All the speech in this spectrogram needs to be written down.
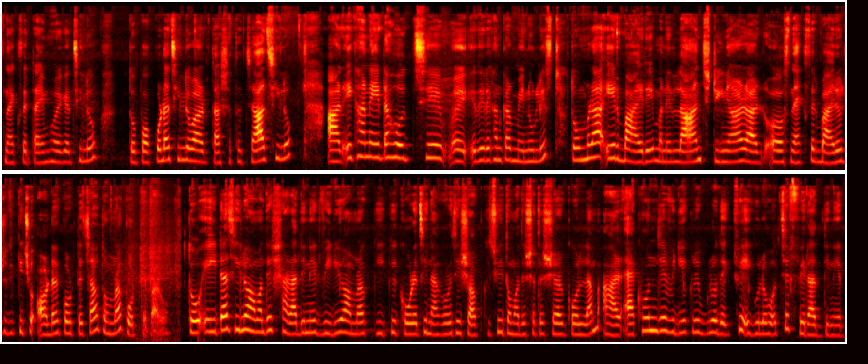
স্ন্যাক্সের টাইম হয়ে গেছিল। তো পকোড়া ছিল আর তার সাথে চা ছিল। আর এখানে এটা হচ্ছে এদের এখানকার মেনু লিস্ট তোমরা এর বাইরে মানে লাঞ্চ ডিনার আর স্ন্যাক্সের বাইরেও যদি কিছু অর্ডার করতে চাও, তোমরা করতে পারো। তো এইটা ছিল আমাদের সারাদিনের ভিডিও আমরা কী কী করেছি, না করেছি সব কিছুই তোমাদের সাথে শেয়ার করলাম। আর এখন যে ভিডিও ক্লিপগুলো দেখছ, এগুলো হচ্ছে ফেরার দিনের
